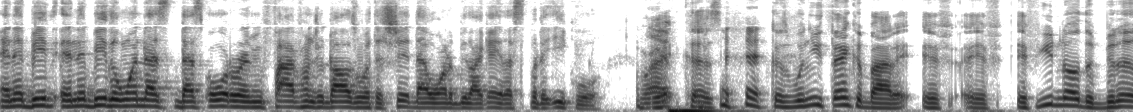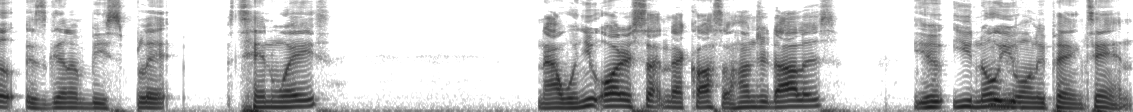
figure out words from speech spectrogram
And it be and it be the one that's that's ordering five hundred dollars worth of shit that want to be like, hey, let's split it equal. Right? Cuz cuz when you think about it, if if if you know the bill is going to be split 10 ways, now when you order something that costs $100, you you know you're mm-hmm. only paying 10.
